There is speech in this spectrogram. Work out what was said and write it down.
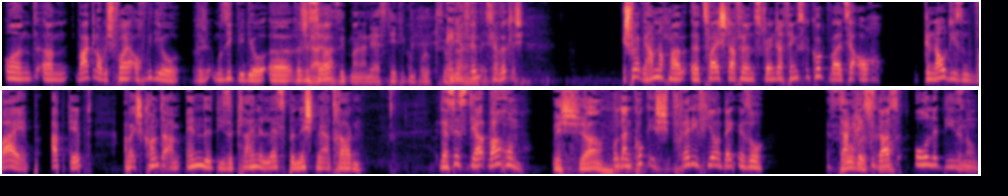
und ähm, war, glaube ich, vorher auch Video, Reg Musikvideo-Regisseur. Äh, ja, Regisseur. ja, sieht man an der Ästhetik und Produktion. Ey, der. Film ist ja wirklich. Ich schwör, wir haben noch mal äh, zwei Staffeln Stranger Things geguckt, weil es ja auch genau diesen Vibe abgibt. Aber ich konnte am Ende diese kleine Lesbe nicht mehr ertragen. Das ist ja, warum? Ich, ja. Und dann gucke ich Freddy 4 und denk mir so, da so kriegst du das gemacht. ohne diesen Genau.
